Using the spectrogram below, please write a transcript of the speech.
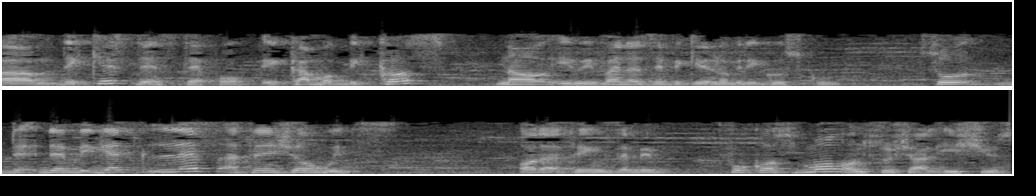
um, the case then step up It come up because now if we find out say pikin no be dey go school so they, dem be get less attention with other things. They may focus more on social issues.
